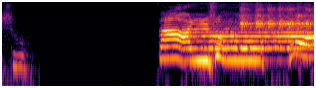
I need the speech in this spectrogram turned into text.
书，赞书。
